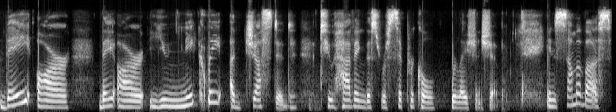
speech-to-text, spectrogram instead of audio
they are they are uniquely adjusted to having this reciprocal relationship in some of us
